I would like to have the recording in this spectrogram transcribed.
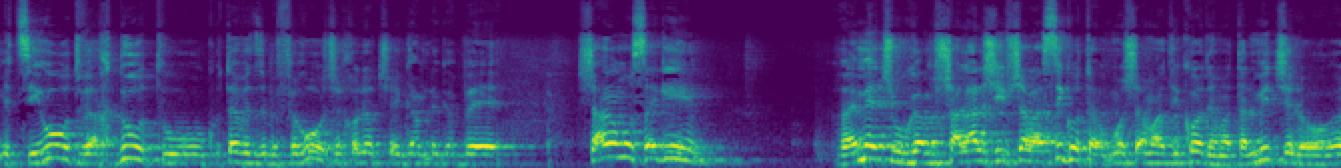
מציאות ואחדות, הוא כותב את זה בפירוש, יכול להיות שגם לגבי שאר המושגים. והאמת שהוא גם שלל שאי אפשר להשיג אותם, כמו שאמרתי קודם, התלמיד שלו,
